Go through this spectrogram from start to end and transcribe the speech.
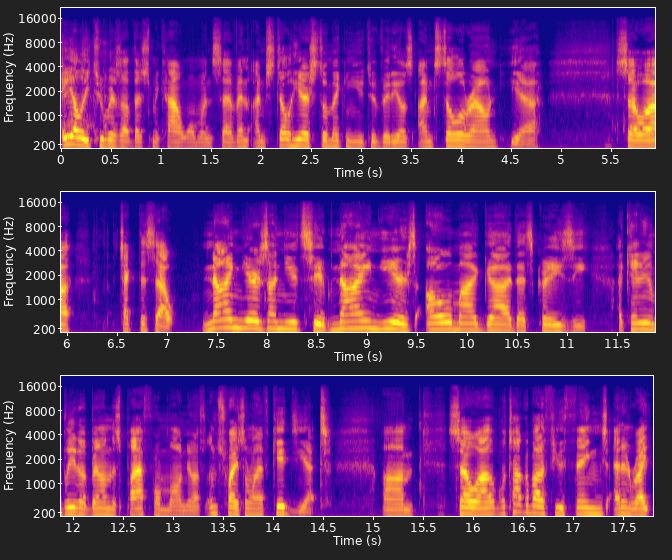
Y'all YouTubers out there, it's Mikhail117. I'm still here, still making YouTube videos. I'm still around, yeah. So, uh, check this out. Nine years on YouTube. Nine years. Oh my god, that's crazy. I can't even believe I've been on this platform long enough. I'm surprised I don't have kids yet. Um, so uh, we'll talk about a few things. I didn't write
